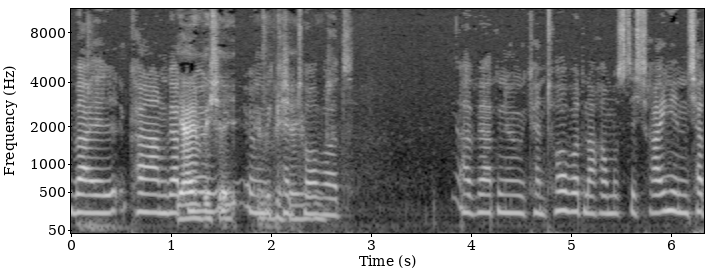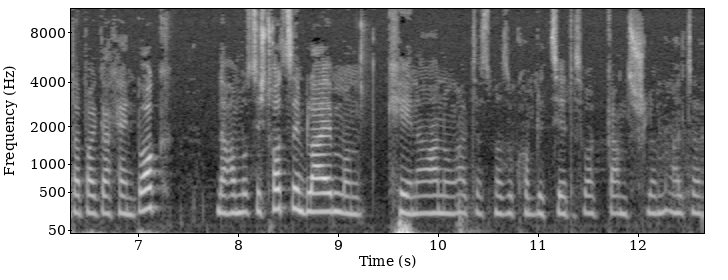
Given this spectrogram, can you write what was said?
Weil, keine Ahnung, wir hatten Ja, irgendwie, welcher- irgendwie kein Jugend? Torwart. Ja, wir hatten irgendwie kein Torwart, nachher musste ich reingehen. Ich hatte aber gar keinen Bock. Nachher musste ich trotzdem bleiben und keine Ahnung, Alter, das war so kompliziert. Das war ganz schlimm, Alter.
